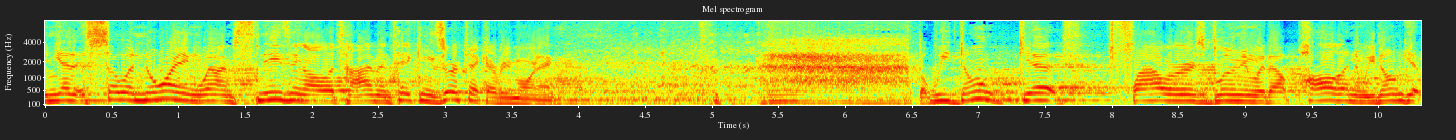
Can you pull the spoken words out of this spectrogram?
And yet it's so annoying when I'm sneezing all the time and taking Zyrtec every morning. but we don't get flowers blooming without pollen, and we don't get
